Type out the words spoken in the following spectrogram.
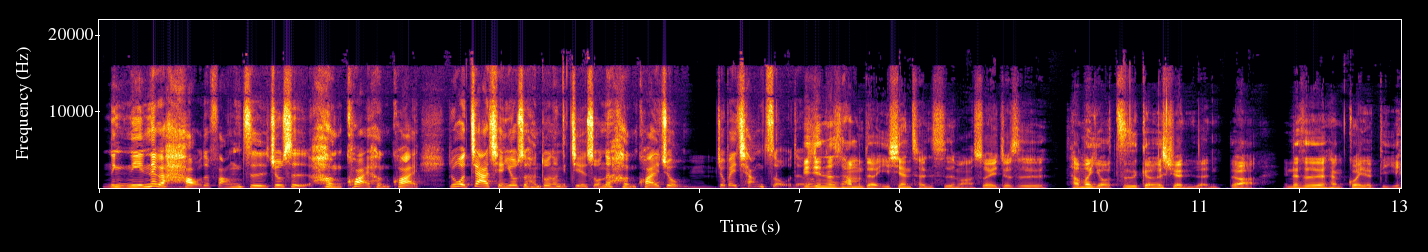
你你那个好的房子就是很快很快，如果价钱又是很多人接受，那很快就、嗯、就被抢走的。毕竟那是他们的一线城市嘛，所以就是他们有资格选人，对吧？那是很贵的地。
